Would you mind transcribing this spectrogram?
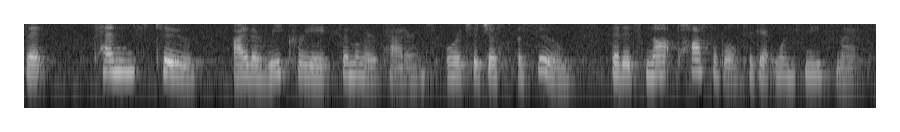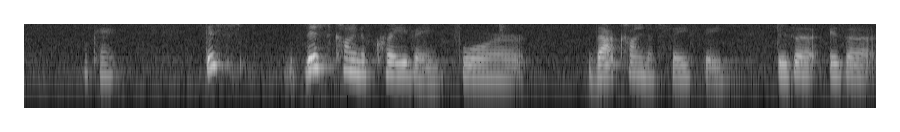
that tends to either recreate similar patterns or to just assume that it's not possible to get one's needs met. Okay? This, this kind of craving for that kind of safety is a is a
